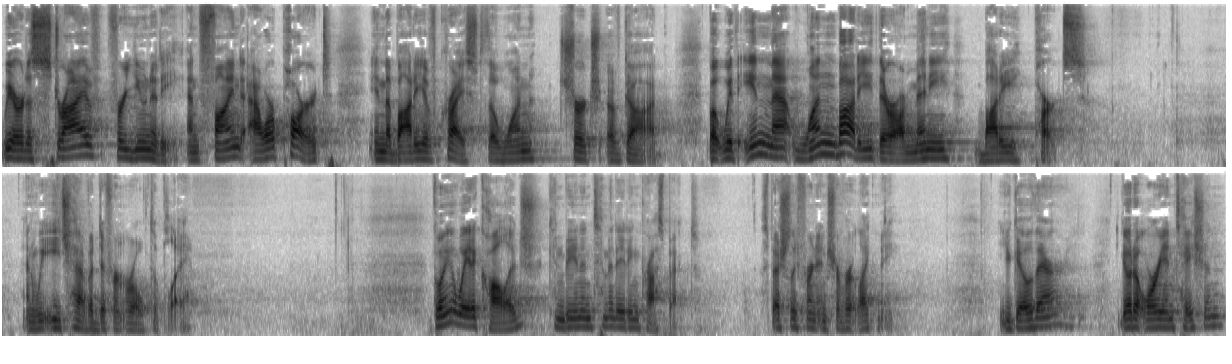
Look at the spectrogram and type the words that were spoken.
We are to strive for unity and find our part in the body of Christ, the one church of God. But within that one body, there are many body parts. And we each have a different role to play. Going away to college can be an intimidating prospect especially for an introvert like me. You go there, you go to orientation,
